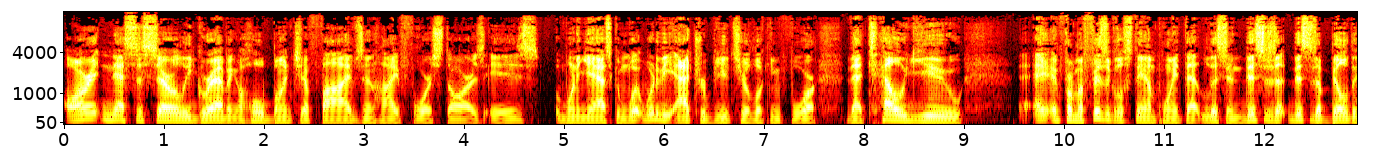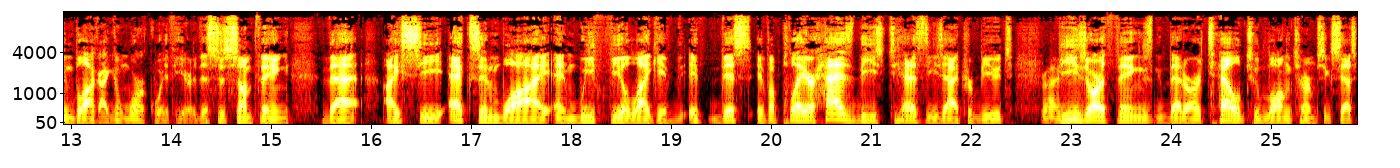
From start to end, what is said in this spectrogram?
aren't necessarily grabbing a whole bunch of fives and high four stars is when you ask them what what are the attributes you're looking for that tell you and from a physical standpoint that listen this is a this is a building block I can work with here. This is something that I see X and Y and we feel like if if this if a player has these has these attributes right. these are things that are a tell to long-term success.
